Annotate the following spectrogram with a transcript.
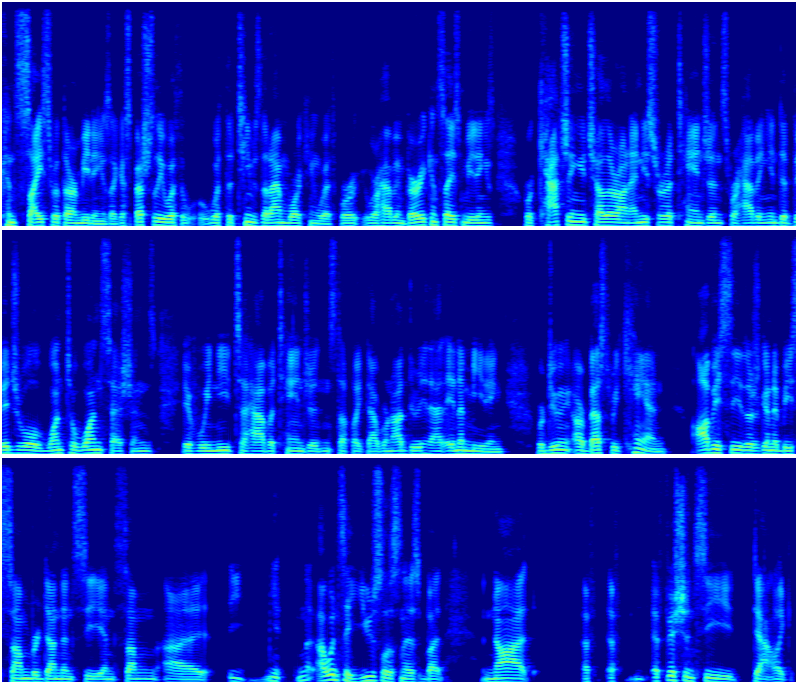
concise with our meetings like especially with with the teams that I'm working with we're we're having very concise meetings we're catching each other on any sort of tangents we're having individual one-to-one sessions if we need to have a tangent and stuff like that we're not doing that in a meeting we're doing our best we can obviously there's going to be some redundancy and some uh, I wouldn't say uselessness, but not efficiency down like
